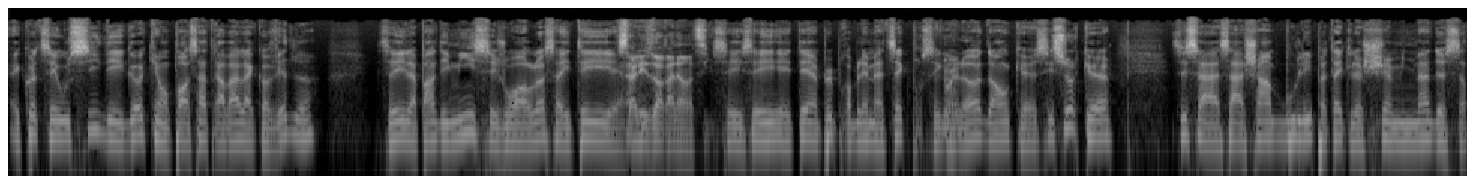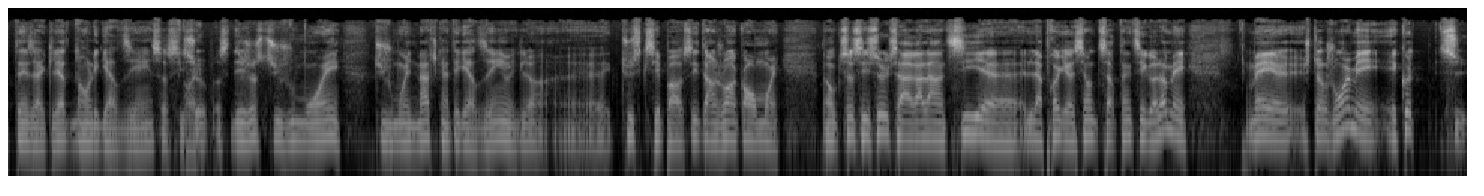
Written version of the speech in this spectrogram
écoute, c'est aussi des gars qui ont passé à travers la COVID, là. Tu sais, la pandémie, ces joueurs-là, ça a été. euh, Ça les a ralentis. été un peu problématique pour ces gars-là. Donc, euh, c'est sûr que ça, ça a chamboulé peut-être le cheminement de certains athlètes, dont les gardiens, ça c'est Ouais. sûr. Parce que déjà, si tu joues moins, tu joues moins de matchs quand tu es gardien. Avec, là, euh, avec tout ce qui s'est passé, tu en joues encore moins. Donc, ça, c'est sûr que ça a ralenti euh, la progression de certains de ces gars-là. Mais, mais euh, je te rejoins, mais écoute, tu-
